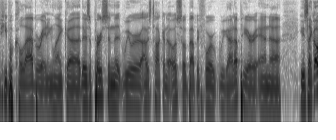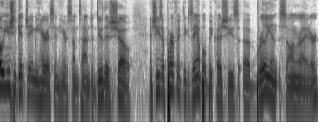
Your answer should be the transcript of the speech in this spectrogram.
people collaborating. Like, uh, there's a person that we were I was talking to Oso about before we got up here, and uh, he was like, "Oh, you should get Jamie Harris in here sometime to do this show." And she's a perfect example because she's a brilliant songwriter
